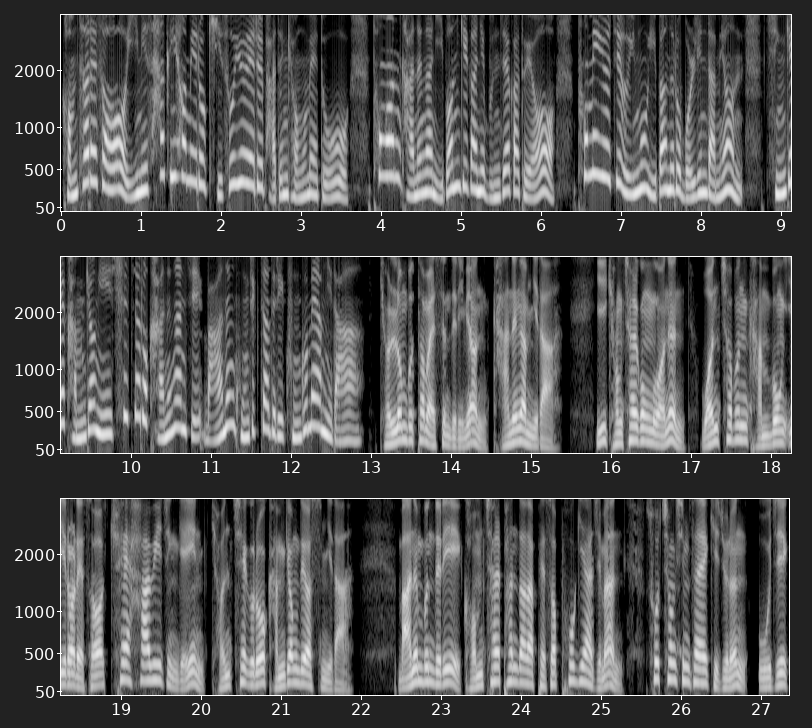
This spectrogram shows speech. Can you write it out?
검찰에서 이미 사기 혐의로 기소유예를 받은 경우에도 통원 가능한 입원 기간이 문제가 되어 품위 유지 의무 위반으로 몰린다면 징계 감경이 실제로 가능한지 많은 공직자들이 궁금해합니다. 결론부터 말씀드리면 가능합니다. 이 경찰 공무원은 원처분 감봉 1월에서 최하위 징계인 견책으로 감경되었습니다. 많은 분들이 검찰 판단 앞에서 포기하지만 소청 심사의 기준은 오직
